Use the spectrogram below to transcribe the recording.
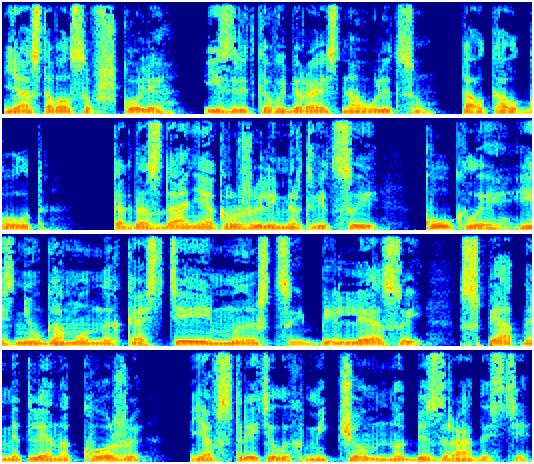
Я оставался в школе, изредка выбираясь на улицу, толкал голод. Когда здание окружили мертвецы, куклы из неугомонных костей, мышц и белесой, с пятнами тлена кожи, я встретил их мечом, но без радости,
